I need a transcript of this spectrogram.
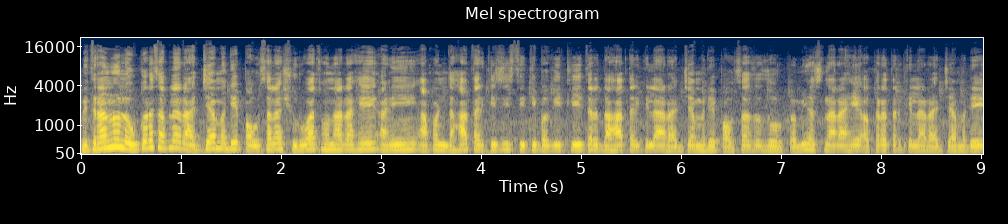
मित्रांनो लवकरच आपल्या राज्यामध्ये पावसाला सुरुवात होणार आहे आणि आपण दहा तारखेची स्थिती बघितली तर दहा तारखेला राज्यामध्ये पावसाचा जोर कमी असणार आहे. अकरा तारखेला राज्यामध्ये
